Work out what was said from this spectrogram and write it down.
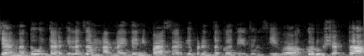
ज्यांना दोन तारखेला जमणार नाही त्यांनी पाच तारखेपर्यंत कधी तुलसी विवाह करू शकता.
